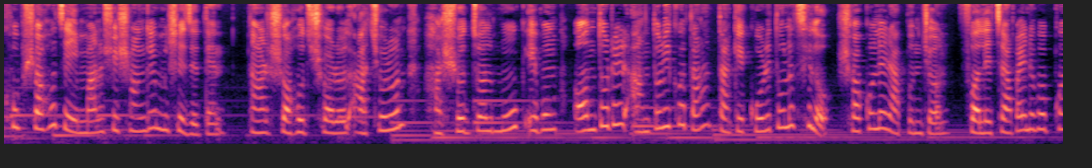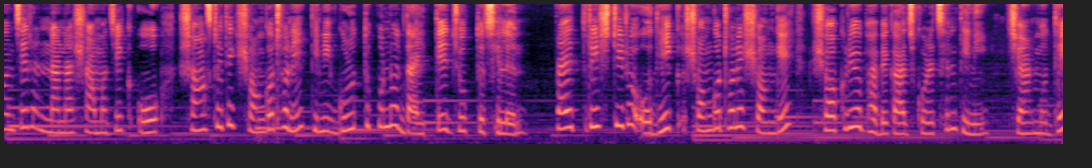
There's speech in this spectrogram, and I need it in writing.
খুব সহজেই মানুষের সঙ্গে মিশে যেতেন। তার সহজ সরল আচরণ, হাস্যোজ্জ্বল মুখ এবং অন্তরের আন্তরিকতা তাকে করে তুলেছিল সকলের আপনজন। ফলে চাঁপাইনবাবগঞ্জের নানা সামাজিক ও সাংস্কৃতিক সংগঠনে তিনি গুরুত্বপূর্ণ দায়িত্বে যুক্ত ছিলেন। প্রায় ত্রিশটিরও অধিক সংগঠনের সঙ্গে সক্রিয়ভাবে কাজ করেছেন তিনি, যার মধ্যে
